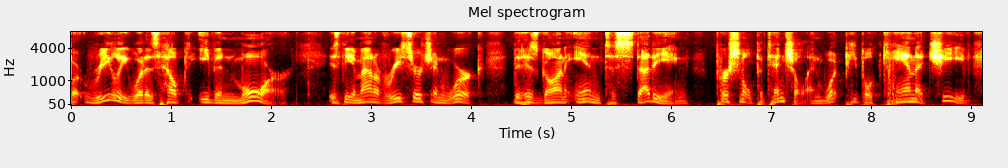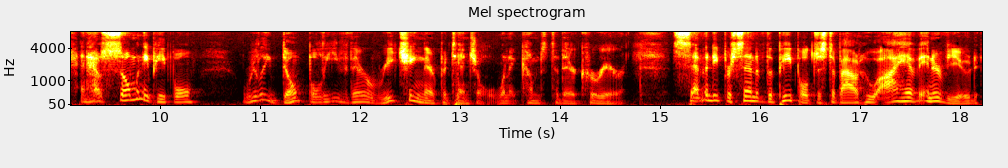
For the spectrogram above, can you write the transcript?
But really, what has helped even more is the amount of research and work that has gone into studying personal potential and what people can achieve, and how so many people really don't believe they're reaching their potential when it comes to their career. 70% of the people, just about who I have interviewed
